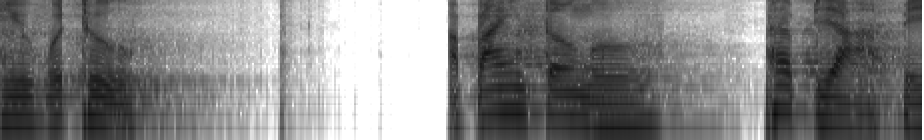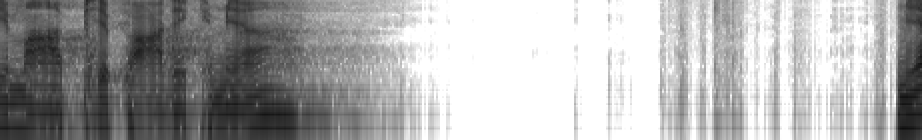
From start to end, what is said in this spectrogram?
ပြူဝတ္ထုအပိုင်း၃ကိုဖတ်ပြပေးမှာဖြစ်ပါတယ်ခင်ဗျာမြ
